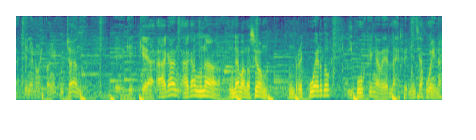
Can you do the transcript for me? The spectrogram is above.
a quienes nos están escuchando, eh, que, hagan, hagan una, una evaluación, un recuerdo y busquen a ver las experiencias buenas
